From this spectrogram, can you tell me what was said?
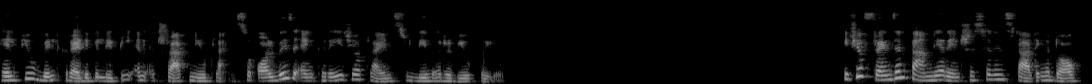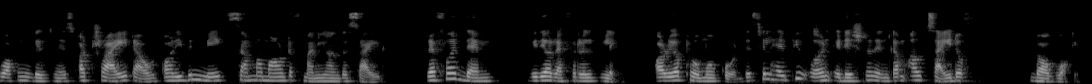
help you build credibility and attract new clients. So always encourage your clients to leave a review for you. If your friends and family are interested in starting a dog walking business or try it out or even make some amount of money on the side, refer them with your referral link or your promo code. This will help you earn additional income outside of dog walking.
